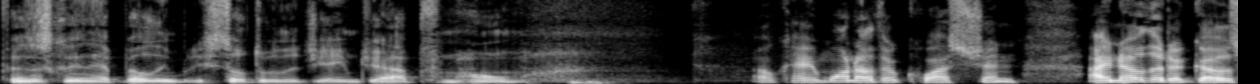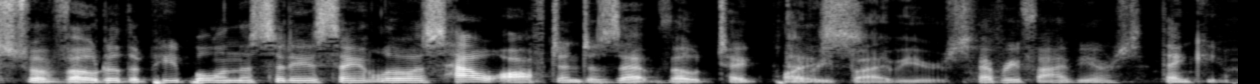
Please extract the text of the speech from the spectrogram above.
physically in that building, but he's still doing the same job from home. Okay, one other question. I know that it goes to a vote of the people in the city of St. Louis. How often does that vote take place? Every five years. Every five years? Thank you.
